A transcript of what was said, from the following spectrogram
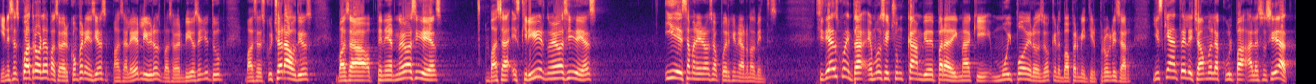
Y en esas cuatro horas vas a ver conferencias, vas a leer libros, vas a ver videos en YouTube, vas a escuchar audios, vas a obtener nuevas ideas, vas a escribir nuevas ideas y de esa manera vas a poder generar más ventas. Si te das cuenta, hemos hecho un cambio de paradigma aquí muy poderoso que nos va a permitir progresar. Y es que antes le echábamos la culpa a la sociedad.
